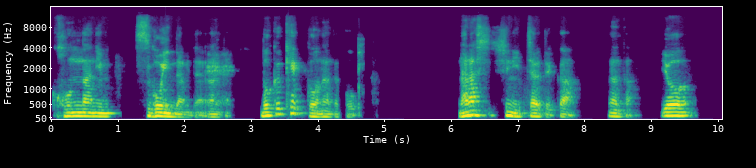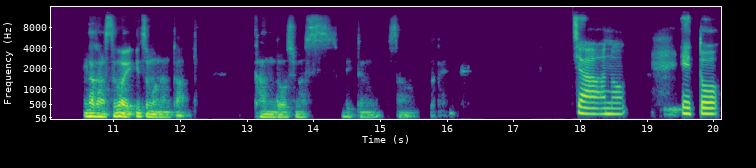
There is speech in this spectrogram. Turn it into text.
こんなにすごいんだみたいな。なんか僕結構なんかこう、鳴らしに行っちゃうというか、なんか、よう、だからすごいいつもなんか感動します。リトゥンさん。じゃあ、あの、えっ、ー、と、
